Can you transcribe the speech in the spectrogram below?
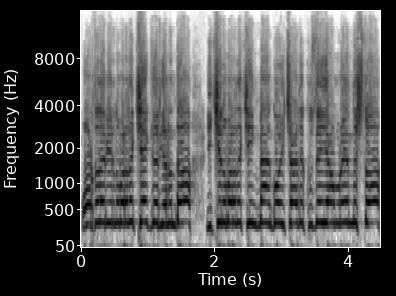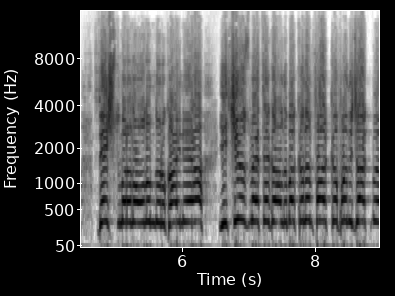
Ortada 1 numaralı Kegler yanında. 2 numaralı King Mango içeride Kuzey Yağmuru en dışta. 5 numaralı Oğlum Doruk aynaya. 200 metre kaldı. Bakalım fark kapanacak mı?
